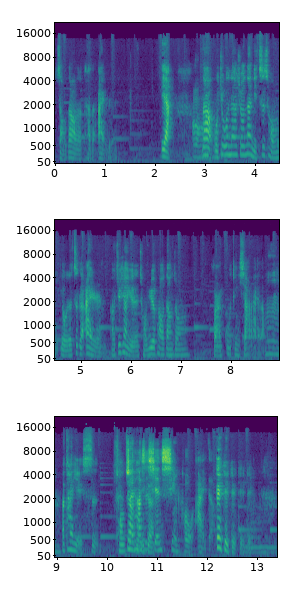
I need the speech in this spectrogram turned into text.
找到了她的爱人。呀，yeah, 那我就问他说：“那你自从有了这个爱人啊，就像有人从约炮当中反而固定下来了，嗯，那他也是从这样他是先性后爱的，对对对对对，嗯，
